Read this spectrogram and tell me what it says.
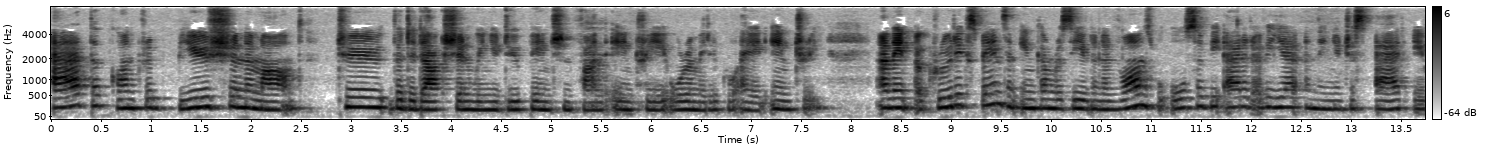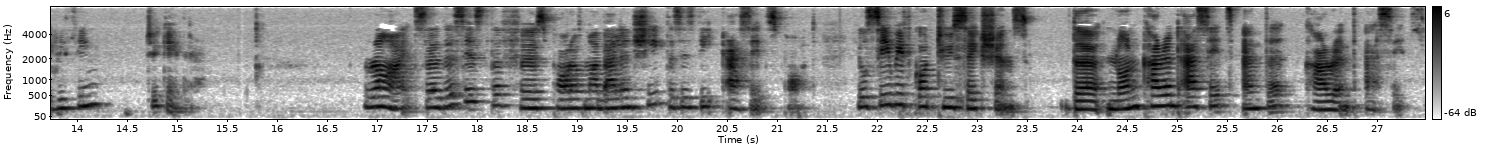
add the contribution amount to the deduction when you do pension fund entry or a medical aid entry. And then accrued expense and income received in advance will also be added over here, and then you just add everything together. Right, so this is the first part of my balance sheet. This is the assets part. You'll see we've got two sections, the non-current assets and the current assets.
